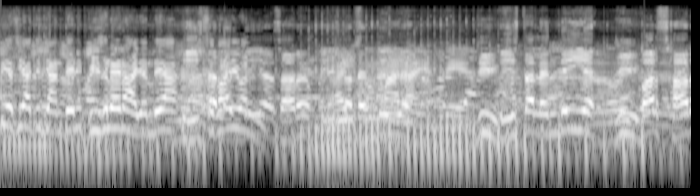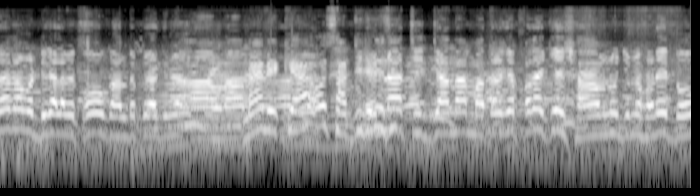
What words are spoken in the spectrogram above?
ਵੀ ਅਸੀਂ ਅੱਜ ਜਾਂਦੇ ਨਹੀਂ ਫੀਸ ਲੈਣ ਆ ਜਾਂਦੇ ਆ ਫੀਸ ਤਾਂ ਸਫ਼ਾਈ ਲੈਂਦੇ ਵਾਲੀ ਹੀ ਆ ਸਰ ਫੀਸ ਤਾਂ ਲੈਂਦੇ ਹੀ ਆ। ਜੀ। ਫੀਸ ਤਾਂ ਲੈਂਦੇ ਹੀ ਹੈ ਪਰ ਸਾਰਿਆਂ ਨਾਲੋਂ ਵੱਡੀ ਗੱਲ ਵੇਖੋ ਉਹ ਗੰਦ ਪਿਆ ਜਿਵੇਂ ਆ ਹੋਣਾ। ਮੈਂ ਵੇਖਿਆ ਉਹ ਸਬਜ਼ੀ ਜਿਹੜੀ ਇਹਨਾਂ ਚੀਜ਼ਾਂ ਦਾ ਮਤਲਬ ਕਿ ਪਤਾ ਕੀ ਹੈ, ਸ਼ਾਮ ਨੂੰ ਜਿਵੇਂ ਹੁਣ ਇਹ 2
